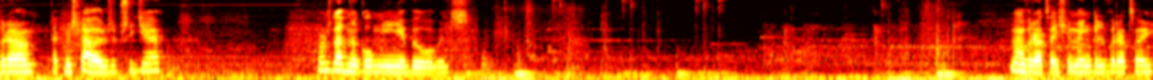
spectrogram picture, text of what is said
Dobra, tak myślałem, że przyjdzie. Już dawno go u mnie nie było, więc... No, wracaj się, Mengel, wracaj.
